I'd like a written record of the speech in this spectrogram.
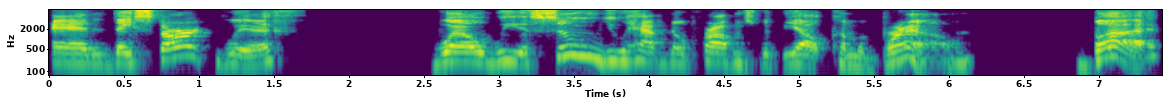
And they start with well we assume you have no problems with the outcome of brown but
